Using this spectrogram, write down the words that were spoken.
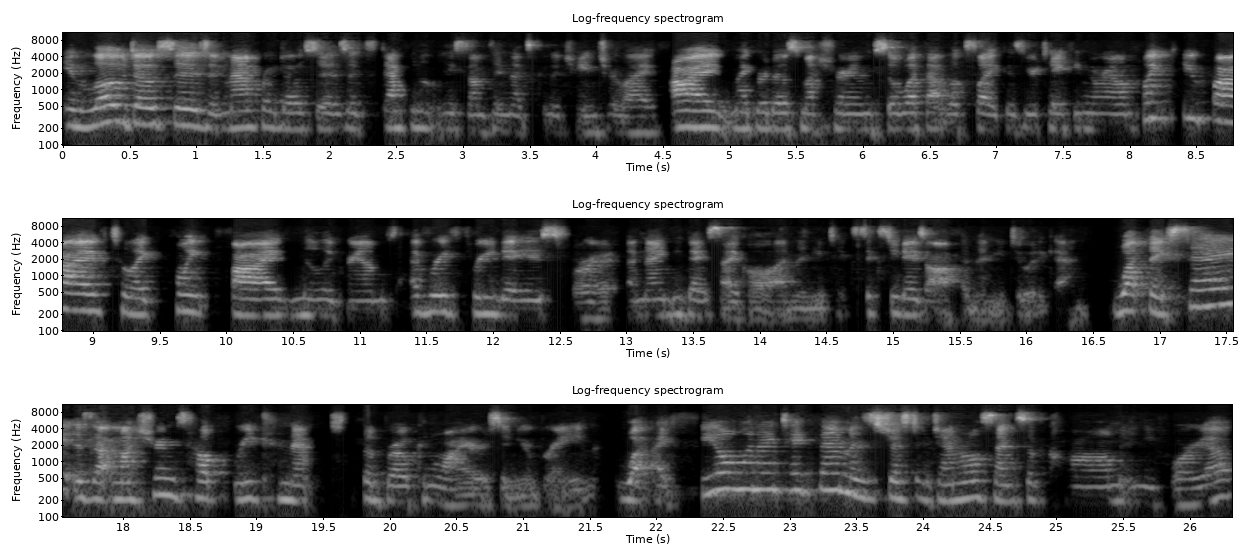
in low doses and macro doses, it's definitely something that's going to change your life. I microdose mushrooms. So, what that looks like is you're taking around 0.25 to like 0.5 milligrams every three days for a 90 day cycle. And then you take 60 days off and then you do it again. What they say is that mushrooms help reconnect the broken wires in your brain. What I feel when I take them is just a general sense of calm and euphoria.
